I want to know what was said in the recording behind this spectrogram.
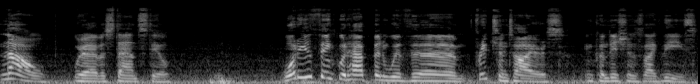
Now we have a standstill. What do you think would happen with uh, friction tires in conditions like these?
